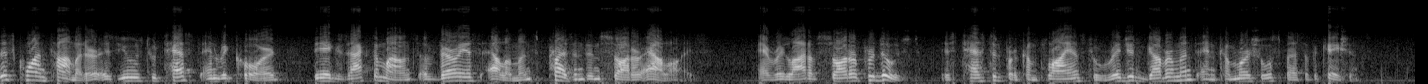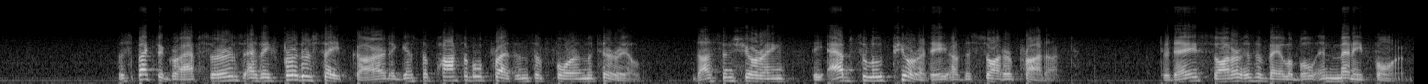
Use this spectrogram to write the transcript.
This quantometer is used to test and record the exact amounts of various elements present in solder alloys. Every lot of solder produced is tested for compliance to rigid government and commercial specifications. The spectrograph serves as a further safeguard against the possible presence of foreign material, thus ensuring the absolute purity of the solder product. Today, solder is available in many forms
